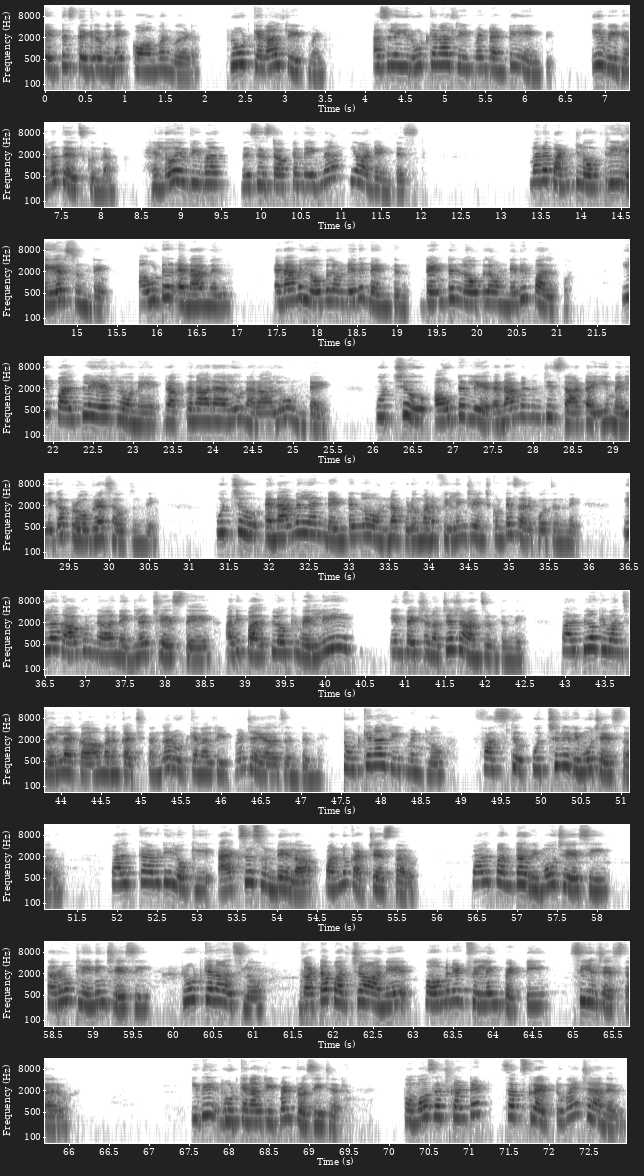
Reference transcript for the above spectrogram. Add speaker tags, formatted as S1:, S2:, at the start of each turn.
S1: Dentist దగ్గర వినే common word root canal treatment అసలు ఈ రూట్ కెనాల్ ట్రీట్మెంట్ అంటే ఏంటి? ఈ వీడియోలో తెలుసుకుందాం. Hello everyone this is doctor మేఘ్నా your dentist మన పంటలో త్రీ లేయర్స్ ఉంటాయి. అవుటర్ ఎనామిల్ ఎనామిల్ లోపల ఉండేది డెంటన్ డెంటన్ లోపల ఉండేది పల్ప్ ఈ పల్ప్ లేయర్లోనే రక్తనాళాలు నరాలు ఉంటాయి. పుచ్చు అవుటర్ లేయర్ ఎనామిల్ నుంచి స్టార్ట్ అయ్యి మెల్లిగా ప్రోగ్రెస్ అవుతుంది. పుచ్చు ఎనామిల్ అండ్ డెంటన్లో ఉన్నప్పుడు మనం ఫిల్లింగ్ చేయించుకుంటే సరిపోతుంది. ఇలా కాకుండా నెగ్లెక్ట్ చేస్తే అది పల్ప్లోకి వెళ్ళి ఇన్ఫెక్షన్ వచ్చే ఛాన్స్ ఉంటుంది. పల్ప్లోకి వన్స్ వెళ్ళాక మనం ఖచ్చితంగా రూట్ కెనాల్ ట్రీట్మెంట్ చేయాల్సి ఉంటుంది. రూట్ కెనాల్ ట్రీట్మెంట్లో ఫస్ట్ పుచ్చుని రిమూవ్ చేస్తారు. పల్ప్ క్యావిటీలోకి యాక్సెస్ ఉండేలా పన్ను కట్ చేస్తారు. పల్ప్ అంతా రిమూవ్ చేసి తరో క్లీనింగ్ చేసి రూట్ కెనాల్స్లో గట్టపర్చ అనే పర్మనెంట్ ఫిల్లింగ్ పెట్టి సీల్ చేస్తారు. ఇది root canal treatment procedure. For more such content subscribe to my channel.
